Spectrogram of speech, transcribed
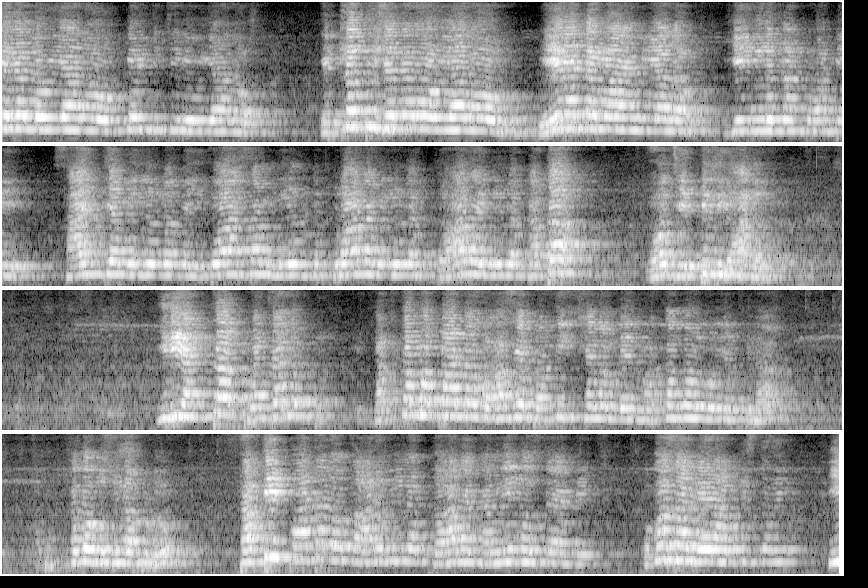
జిల్లాలో ఉయ్యాలో ఒక్కేరికిచ్చిరి ఉయ్యాలో ఎట్లా చూసేదారో ఉయ్యాలో ఏ రకమా ఉయ్యాలో ఈ ఇల్లున్నటువంటి సాహిత్యం ఇల్లున్న ఇతిహాసం ఇల్లున్న పురాణం ఇల్లున్న గాథ ఇల్లున్న కథ చెప్పింది కాదు. ఇది అంతా ప్రజలు బతుకమ్మ పాట రాసే ప్రతి క్షణం నేను అక్కతో కూడా చెప్పిన. అక్కతో కూర్చున్నప్పుడు ప్రతి పాటలో ఒక ఆడపిల్ల గాన కన్నీళ్ళు వస్తాయండి. ఒక్కోసారి నేను అనిపిస్తుంది. ఈ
